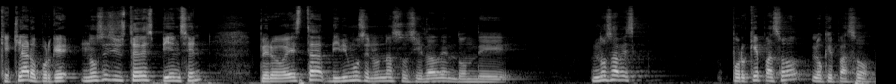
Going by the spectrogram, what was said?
Que claro, porque no sé si ustedes piensen, pero esta vivimos en una sociedad en donde no sabes por qué pasó lo que pasó,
